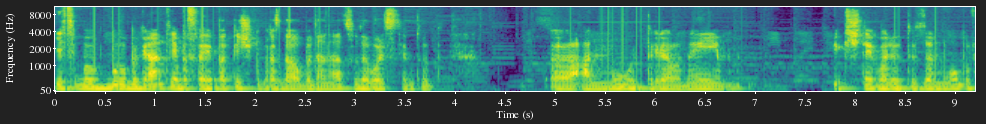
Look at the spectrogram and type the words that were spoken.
Если бы был бы грант, я бы своим подписчикам раздал бы донат с удовольствием тут. Анму, Трелнейм, X4 валюты за мобов.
